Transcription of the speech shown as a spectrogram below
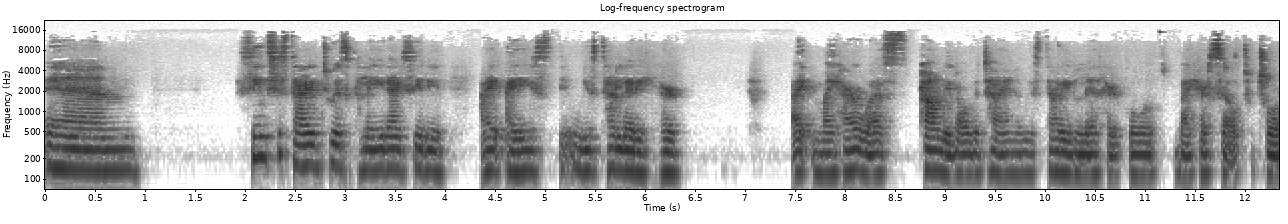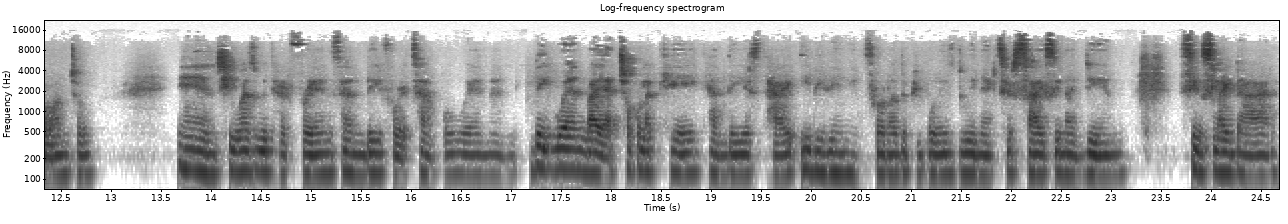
And things started to escalate. I said, I, I we started letting her. I my heart was pounding all the time, we started let her go by herself to Toronto and she was with her friends and they for example went and they went buy a chocolate cake and they started eating in front of the people who's doing exercise in a gym things like that.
